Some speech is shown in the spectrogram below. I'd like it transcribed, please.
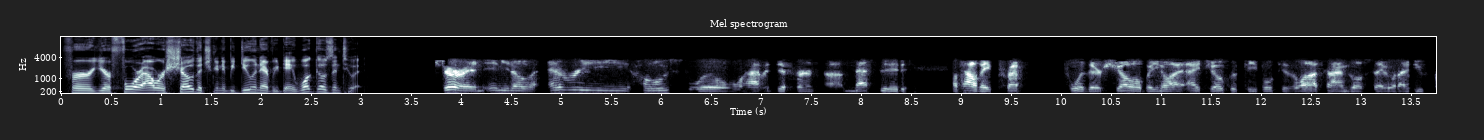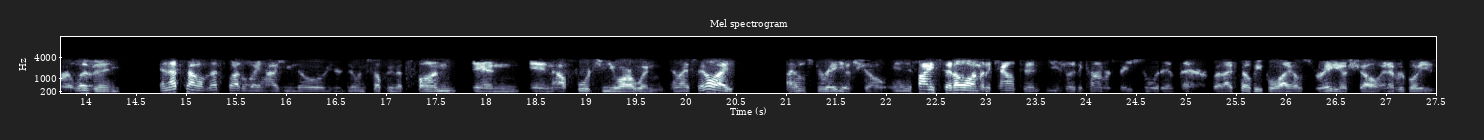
for your four hour show that you're going to be doing every day? What goes into it? Sure, and and you know every host will have a different uh, method of how they prep for their show. But you know, I, I joke with people because a lot of times they'll say what I do for a living, and that's how that's by the way how you know you're doing something that's fun and and how fortunate you are when. And I say, oh, I I host a radio show, and if I said, oh, I'm an accountant, usually the conversation would end there. But I tell people I host a radio show, and everybody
